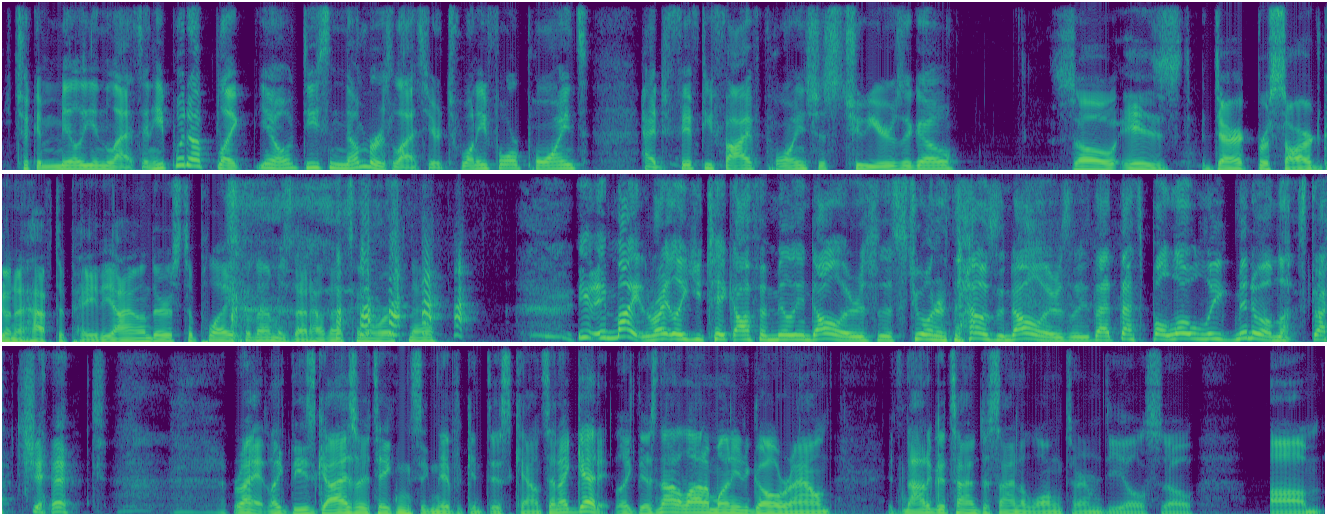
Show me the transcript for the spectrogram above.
He took a million less, and he put up like you know decent numbers last year. 24 points, had 55 points just two years ago. So is Derek Brassard going to have to pay the Islanders to play for them? Is that how that's going to work now? It, it, might, right? Like you take off a million dollars, that's two hundred thousand dollars. That that's below league minimum. Last I checked. Right, like these guys are taking significant discounts, and I get it. Like there's not a lot of money to go around. It's not a good time to sign a long term deal. So, um,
